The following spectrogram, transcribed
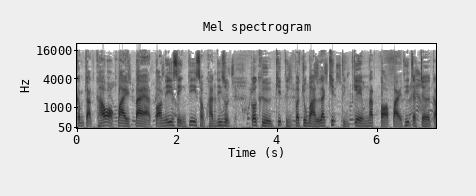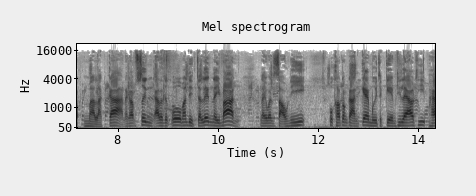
กำจัดเขาออกไป แต่ตอนนี้สิ่งที่สำคัญที่สุดก็คือคิดถึงปัจจุบันและคิดถึงเกมนัดต่อไปที่จะเจอกับมาลาก้านะครับ ซึ่งอาร์เตโกมาดิดจะเล่นในบ้านในวันเสาร์นี้ พวกเขาต้องการแก้มือจากเกมที่แล้วที่แพ้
